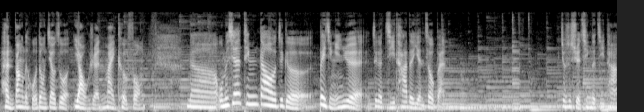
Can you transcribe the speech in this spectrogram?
很棒的活动，叫做“咬人麦克风”。那我们现在听到这个背景音乐，这个吉他的演奏版，就是雪清的吉他。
